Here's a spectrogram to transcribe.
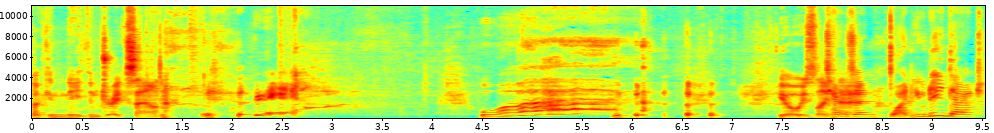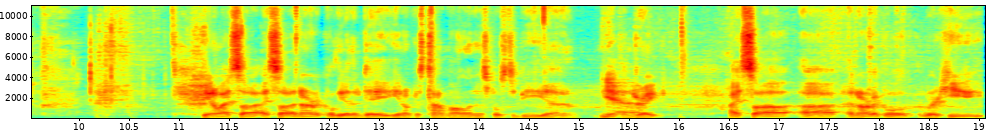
Fucking Nathan Drake sound. what? you always like Tarzan, that. why do you need that? You know, I saw I saw an article the other day. You know, because Tom Holland is supposed to be uh, Nathan Yeah. Drake. I saw uh, an article where he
